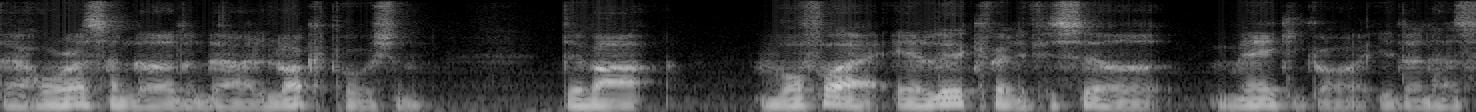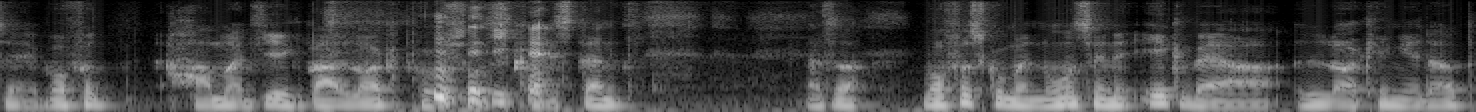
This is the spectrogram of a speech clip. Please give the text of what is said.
da Horace han lavede den der lock potion, det var, hvorfor er alle kvalificerede magikere i den her serie? Hvorfor hammer de ikke bare lock potions Ja. konstant? Altså, hvorfor skulle man nogensinde ikke være locking it up?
